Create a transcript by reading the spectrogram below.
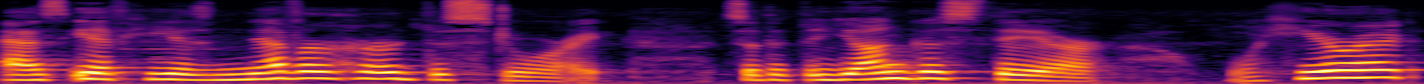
as if he has never heard the story, so that the youngest there will hear it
